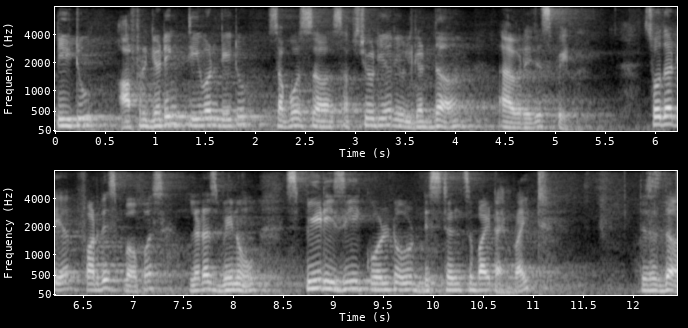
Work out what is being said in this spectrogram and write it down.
t2 after getting t1 t2 suppose uh, substitute here you will get the average speed. So that here for this purpose let us we know speed is equal to distance by time right? This is the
